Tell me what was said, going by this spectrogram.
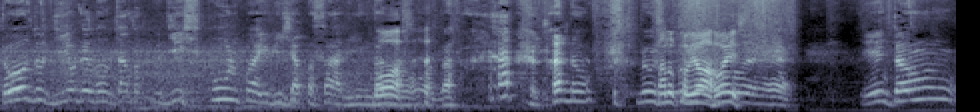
todo dia eu levantava pro dia escuro para ir vigiar passarinho. Nossa. para não, não, Pra não comer o arroz? É. Então,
